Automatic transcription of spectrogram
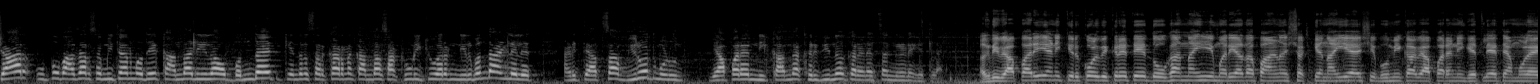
चार उपबाजार समित्यांमध्ये कांदा लिलाव बंद आहेत. केंद्र सरकारनं कांदा साठवणुकीवर निर्बंध आणलेले आहेत आणि त्याचा विरोध म्हणून व्यापाऱ्यांनी कांदा खरेदी न करण्याचा निर्णय घेतला आहे अगदी व्यापारी आणि किरकोळ विक्रेते दोघांनाही मर्यादा पाळणं शक्य नाहीये अशी भूमिका व्यापाऱ्यांनी घेतली आहे. त्यामुळे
